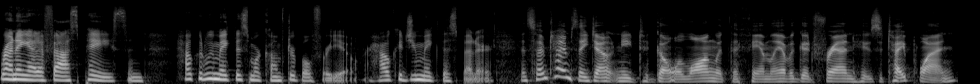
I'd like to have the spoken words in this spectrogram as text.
running at a fast pace and how could we make this more comfortable for you? Or how could you make this better? And sometimes they don't need to go along with the family. I have a good friend who's a type one.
